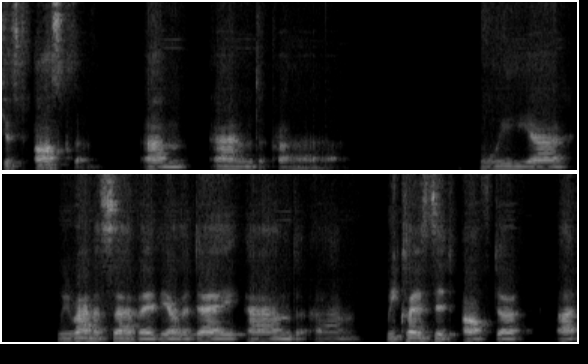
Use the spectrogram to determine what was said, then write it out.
just ask them. Um, and uh, we uh, we ran a survey the other day, and um, we closed it after uh,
